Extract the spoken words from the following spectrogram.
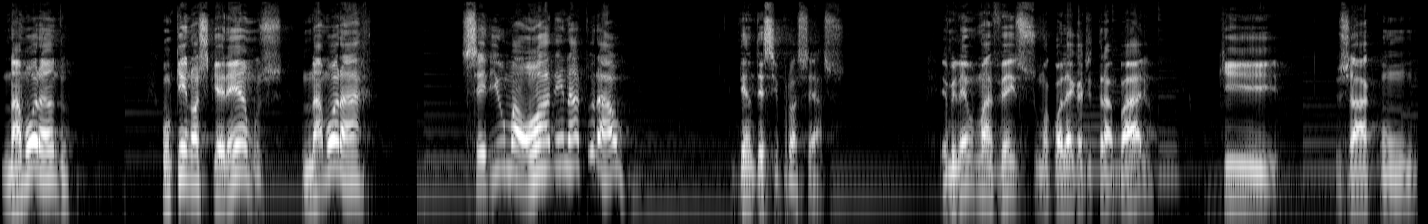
namorando. Com quem nós queremos namorar. Seria uma ordem natural dentro desse processo. Eu me lembro uma vez, uma colega de trabalho que já com,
